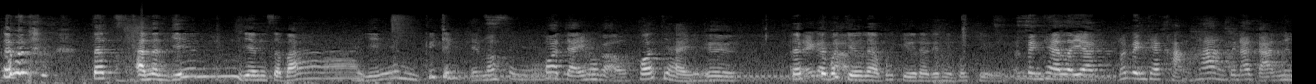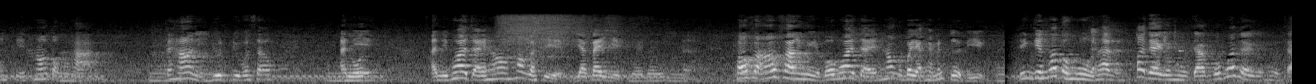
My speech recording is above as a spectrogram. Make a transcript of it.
แต่มันแต่อันนั้นเย็นเย็นสบาย เย็นคือจังเห็นบ่พอใจเขาก็เอา พอใจ เออ แต่ไหนก็แต่บ่ตามเจอแล้วบ่เจอแล้วเดี๋ยวนี้บ่เจอ มันเป็นแค่ระยะ มันเป็นแค่ขังข้างเป็นอาการหนึ่งที่เฮาต้องผ่าน แต่เฮานี่หยุดอยู่บ่เซาอันนี้ อันนี้พอใจเฮาเฮาก็สิอยากได้อีกไม่ได้อีกเพราะฟังเฮาฟังนี่บ่พอใจเฮาก็บ่อยากให้มันเกิดอีก จริงๆเฮาต้องหูท่านพอใจกับหูจักบ่พอใจกับหูจัก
